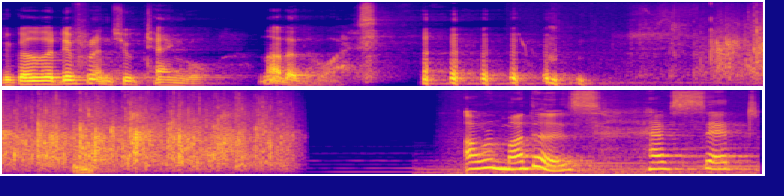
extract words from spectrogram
Because of the difference you tango, not otherwise Our mothers have set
